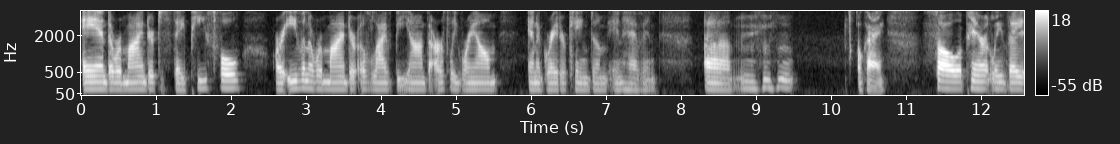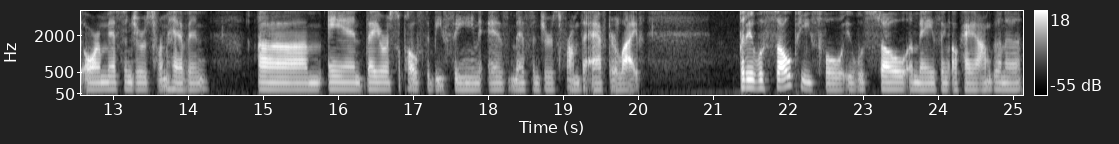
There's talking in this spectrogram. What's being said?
and a reminder to stay peaceful, or even a reminder of life beyond the earthly realm and a greater kingdom in heaven. Um, okay, so apparently they are messengers from heaven um, and they are supposed to be seen as messengers from the afterlife. But it was so peaceful. It was so amazing. Okay, I'm going to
